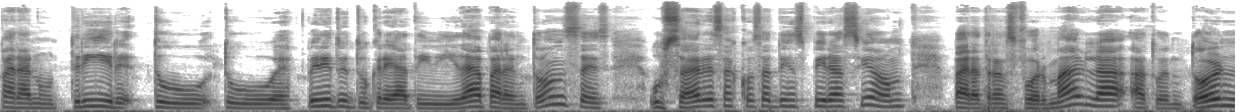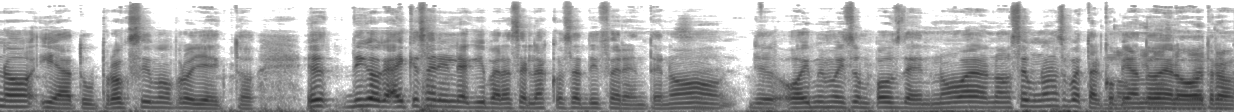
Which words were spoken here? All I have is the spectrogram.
para nutrir tu, tu, espíritu y tu creatividad, para entonces usar esas cosas de inspiración para transformarla a tu entorno y a tu próximo proyecto. Yo digo que hay que salir de aquí para hacer las cosas diferentes. No, hoy mismo hice un post de no, no sé, uno no se puede estar copiando de lo otro.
